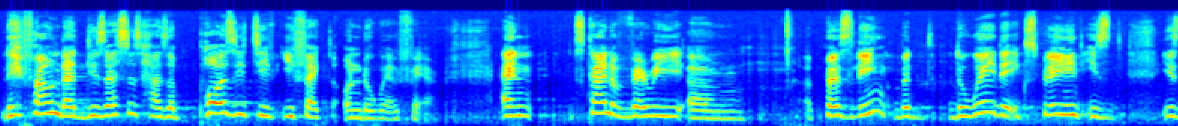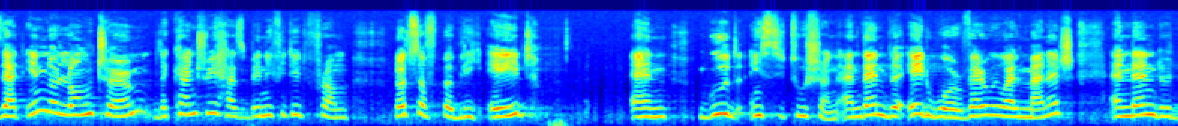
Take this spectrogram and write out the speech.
they found that disasters has a positive effect on the welfare. And it's kind of very um, puzzling, but the way they explain it is, is that in the long term, the country has benefited from lots of public aid and good institution. And then the aid were very well managed, and then the,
